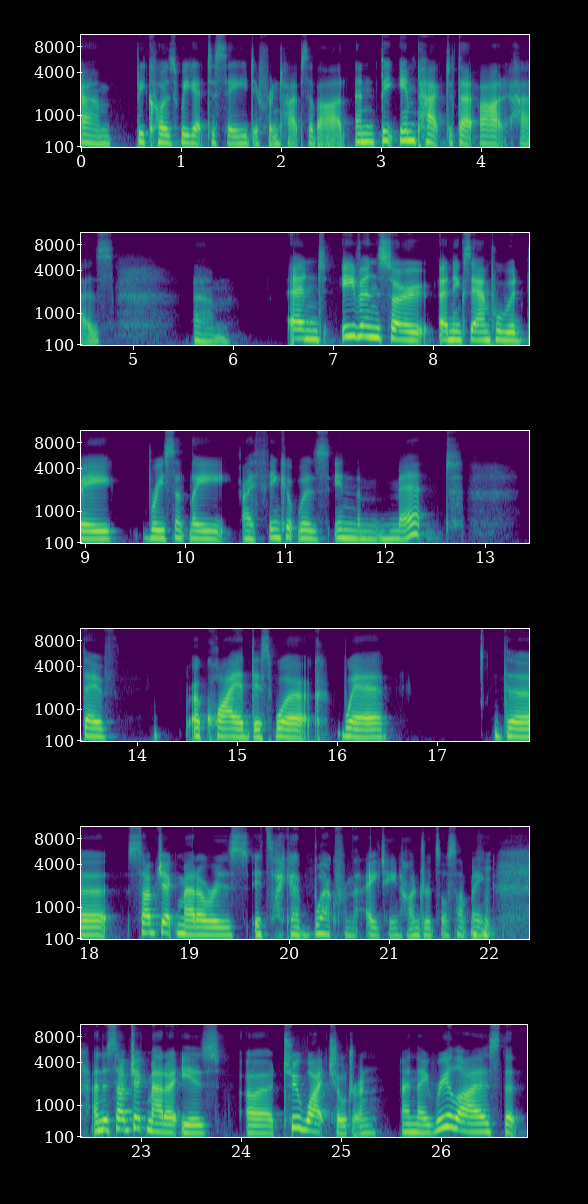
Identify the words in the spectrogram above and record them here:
um, because we get to see different types of art and the impact that art has. Um, and even so, an example would be recently, I think it was in the Met, they've acquired this work where the subject matter is it's like a work from the 1800s or something. And the subject matter is uh, two white children and they realized that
